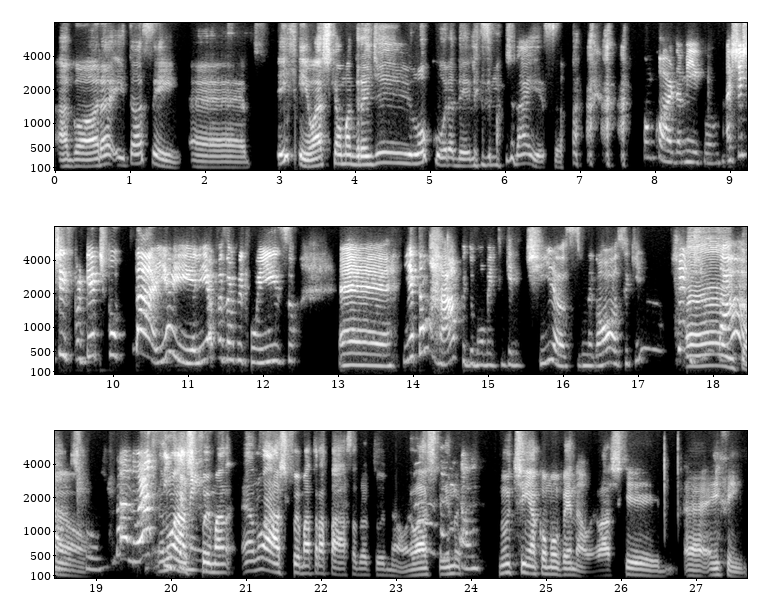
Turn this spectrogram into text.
agora. Então, assim, é... enfim, eu acho que é uma grande loucura deles imaginar isso. Concordo, amigo. Achei X, porque, tipo, tá, e aí? Ele ia fazer o que com isso? É... E é tão rápido o momento em que ele tira o negócio que Gente, é, tá, então, tipo, não, não, é assim. Eu não também. acho que foi uma, eu não acho que foi uma trapaça do Arthur, não. Eu acho que não, não, não tinha como ver, não. Eu acho que, é, enfim,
